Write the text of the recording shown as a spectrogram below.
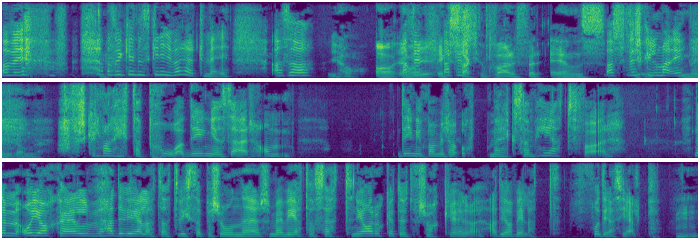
Alltså kan du skriva det här till mig? Alltså, ja, ja varför, exakt. Varför, varför ens varför skulle man, Varför skulle man hitta på? Det är ingen så här, om, det är inget man vill ha uppmärksamhet för. Nej, men, och jag själv hade velat att vissa personer som jag vet har sett när jag har råkat ut för saker, hade jag velat få deras hjälp. Mm.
